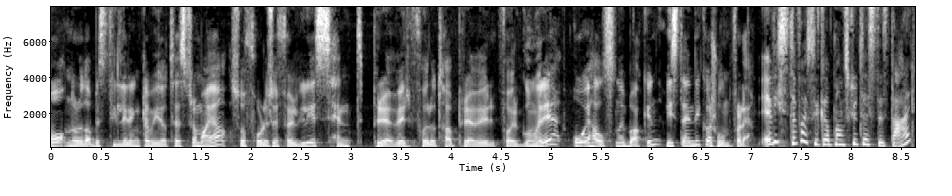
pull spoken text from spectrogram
Og når du da bestiller en klamydiatest fra Maja, så får du selvfølgelig sendt prøver for å ta prøver for gonoré og i halsen og i baken hvis det er indikasjon for det. Jeg visste faktisk ikke at man skulle testes der.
